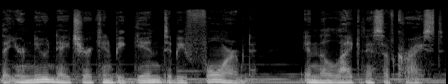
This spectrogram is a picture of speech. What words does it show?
that your new nature can begin to be formed in the likeness of Christ?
